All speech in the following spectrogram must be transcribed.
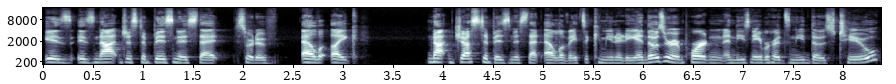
is is not just a business that sort of ele- like not just a business that elevates a community and those are important and these neighborhoods need those too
